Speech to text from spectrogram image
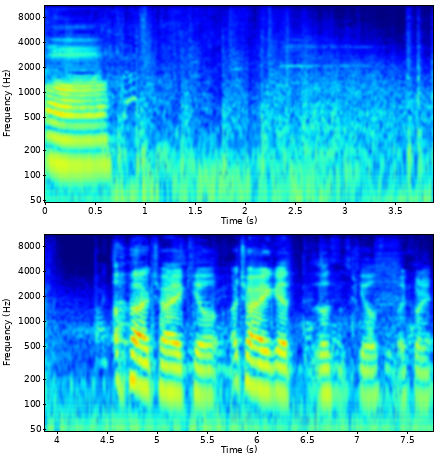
Uh, I try to kill. I try to get those skills. I couldn't.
